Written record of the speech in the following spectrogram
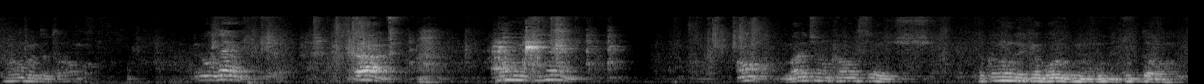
그런 것도 더러운 거. 이리 오세요. 야, 형님 오세요. 어, 말처럼 가만히 있어요. 이씨. 덕분놈들께 뭘 무섭다.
